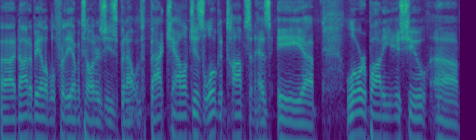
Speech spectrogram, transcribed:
uh, not available for the Edmonton Oilers. He's been out with back challenges. Logan Thompson has a uh, lower body issue. Um,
